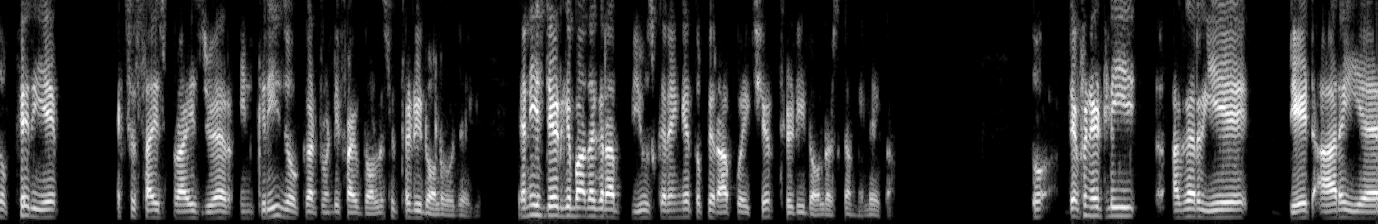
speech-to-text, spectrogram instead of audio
तो फिर ये एक्सरसाइज प्राइस जो है इंक्रीज होकर ट्वेंटी फाइव डॉलर से थर्टी डॉलर हो जाएगी। यानी इस डेट के बाद अगर आप यूज़ करेंगे तो फिर आपको एक शेयर थर्टी डॉलर का मिलेगा। तो डेफिनेटली अगर ये डेट आ रही है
